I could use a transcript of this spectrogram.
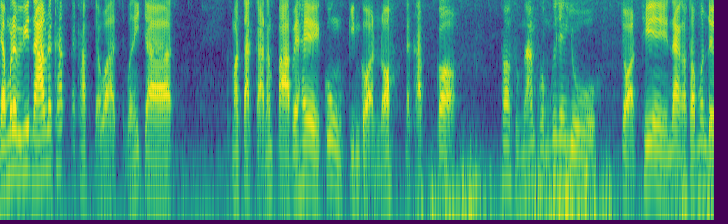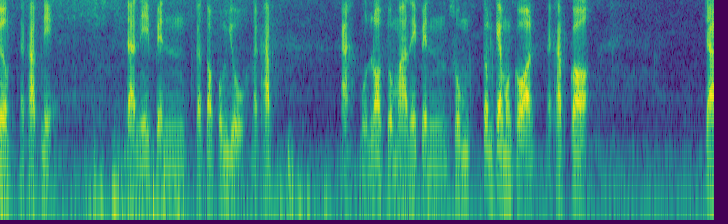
ยังไม่ได้ไปวิทย์น้ำนะครับนะครับ แต่ว่าวันนี้จะมาตักกากน้ำปลาไปให้กุ้งกินก่อนเนาะนะครับ ก็ท่อสูบน้ำผมก็ยังอยู่จอดที่หน้ากระต๊อบเหมือนเดิมนะครับนี่ ด้านนี้เป็นกระต๊อบผมอยู่นะครับอะหมุนรอบตัวมานี่เป็นซุ้มต้นแก้วมังกรนะครับ ก็ จะ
